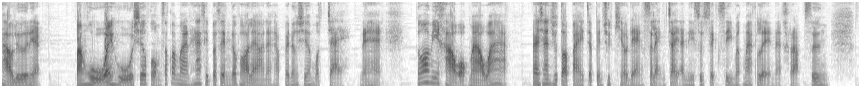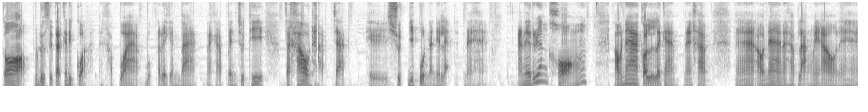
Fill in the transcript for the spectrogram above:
ข่าวลือเนี่ยฟังหูไว้หูเชื่อผมสักประมาณ 50%ก็พอแล้วนะครับไม่ต้องเชื่อหมดใจนะฮะก็มีข่าวออกมาว่าแฟชั่นชุดต่อไปจะเป็นชุดเขียวแดงแสลงใจอันนี้สุดเซ็กซี่มากๆเลยนะครับ ซึ่งก็มาดูสเตตัสกันดีกว่านะครับว่าบวกอะไรกันบ้างนะครับเป็นชุดที่จะเข้าถัดจาก ชุดญี่ปุ่นอันนี้แหละนะฮะอันในเรื่องของเอาหน้าก่อนเลยละกันนะครับอ่าเอาหน้านะครับหลังไม่เอานะฮะ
